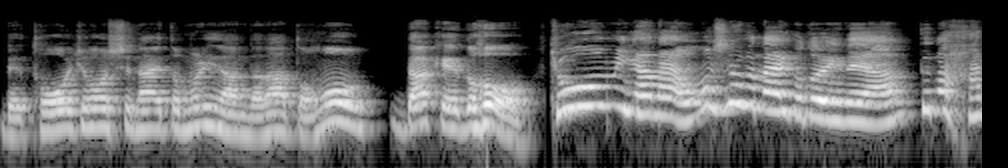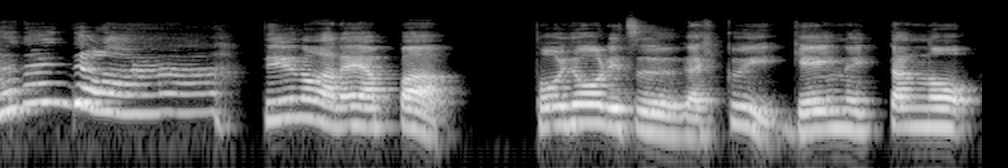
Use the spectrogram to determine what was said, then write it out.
で投票しないと無理なんだなと思うだけど、興味がない、面白くないことにね、アンテナ張れないんだよなっていうのがね、やっぱ、投票率が低い原因の一端の、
